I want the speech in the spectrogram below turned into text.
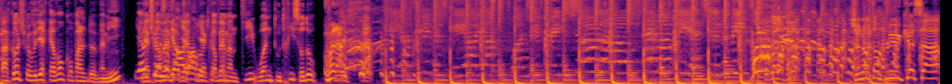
Par contre, je peux vous dire qu'avant qu'on parle de mamie, il y a quand même un petit one, two, three sodo. Voilà. Je n'entends plus que ça.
